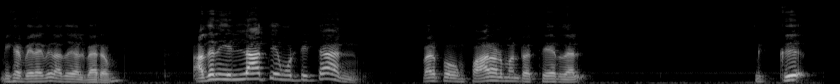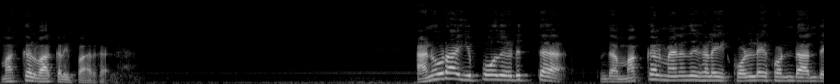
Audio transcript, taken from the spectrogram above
மிக விரைவில் அதுகள் வரும். அதனை எல்லாத்தையும் ஒட்டித்தான் வரப்போகும் பாராளுமன்ற தேர்தல் க்கு மக்கள் வாக்களிப்பார்கள். அனுரா இப்போது எடுத்த இந்த மக்கள் மனதுகளை கொள்ளை கொண்ட அந்த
